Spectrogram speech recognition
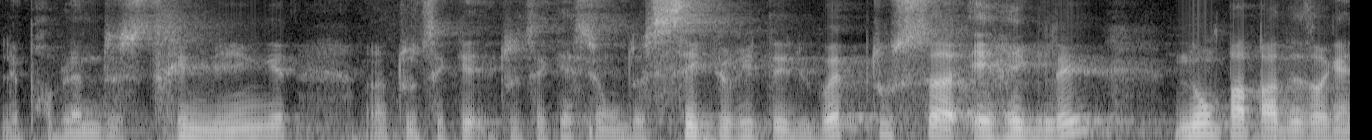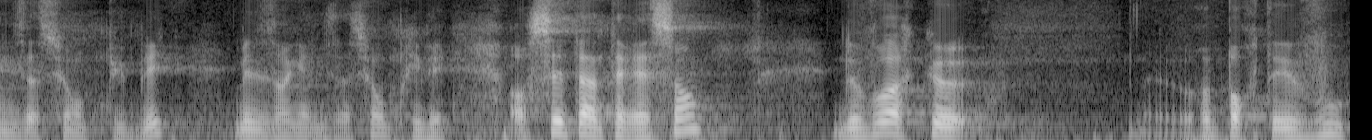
Les problèmes de streaming, hein, toutes, ces, toutes, ces, questions de sécurité du web, tout ça est réglé, non pas par des organisations publiques, mais des organisations privées. Alors c'est intéressant de voir que, euh, reportez-vous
